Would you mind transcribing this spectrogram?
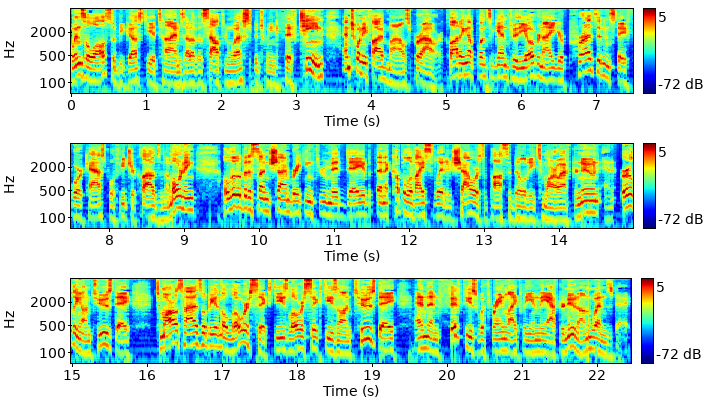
Winds will also be gusty at times out of the south and west between 15 and 25 miles per hour. Clouding up once again through the overnight. Your President's Day forecast will feature clouds in the morning, a little bit of sunshine breaking through midday, but then a couple of isolated showers a possibility tomorrow afternoon and early on Tuesday. Tomorrow's highs will be in the lower 60s, lower 60s on Tuesday, and then 50s with rain likely in the afternoon on Wednesday.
